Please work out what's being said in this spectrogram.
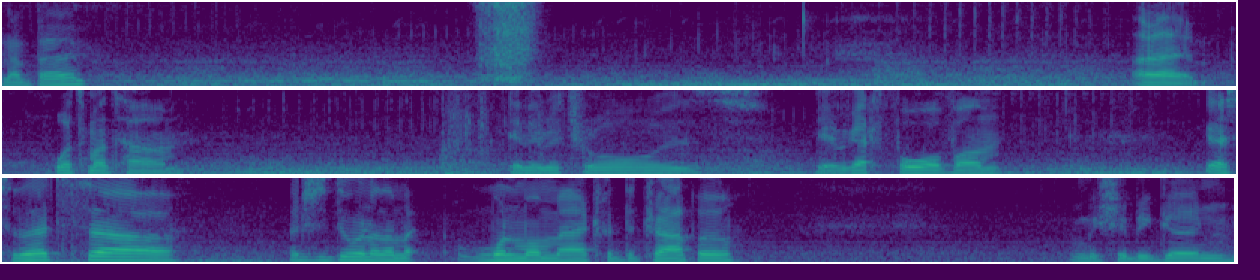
Not bad. Alright, what's my time? Daily rituals. Yeah, we got four of them. Yeah, so let's uh, let's just do another one more match with the trapper. We should be good.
